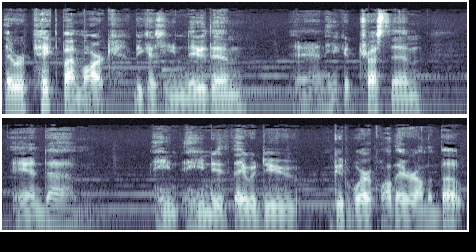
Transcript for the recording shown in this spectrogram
they were picked by Mark because he knew them and he could trust them, and um, he he knew that they would do good work while they were on the boat.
